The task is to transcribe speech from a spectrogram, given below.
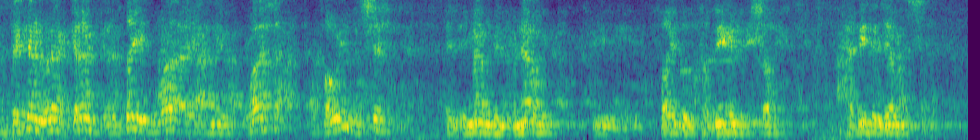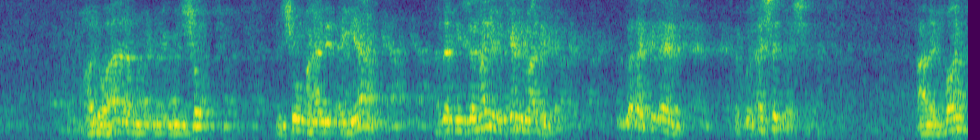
حتى كان هناك كلام طيب ويعني واسع وطويل للشيخ الإمام بن عناوي في فيض القدير الشرح حديث الجامع السلام قالوا هذا من شؤم من شؤم هذه الأيام هذا في زمان يكلم هذا الجامعة بالك الآن يقول أشد أشد. على إخوان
